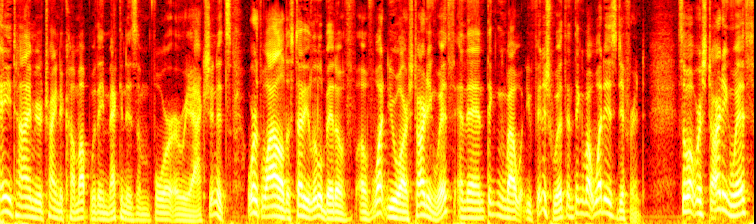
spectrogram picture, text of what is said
anytime you're trying to come up with a mechanism for a reaction, it's worthwhile to study a little bit of, of what you are starting with and then thinking about what you finish with and think about what is different. So what we're starting with,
